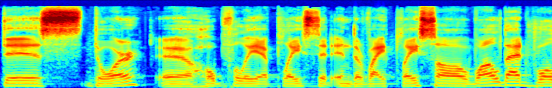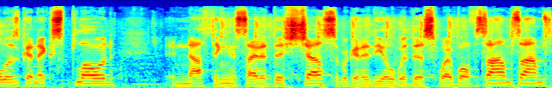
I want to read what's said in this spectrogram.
this door. Uh, hopefully I placed it in the right place. So while that wall is gonna explode, nothing inside of this chest. We're gonna deal with this web of Zamzams.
